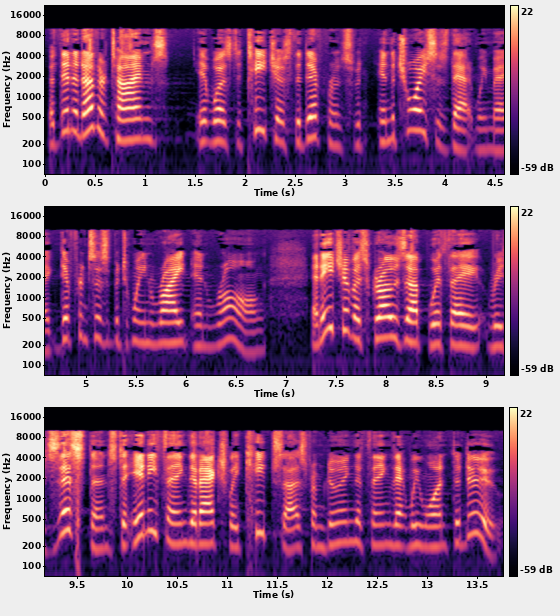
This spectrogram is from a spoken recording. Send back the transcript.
But then at other times, it was to teach us the difference in the choices that we make, differences between right and wrong. And each of us grows up with a resistance to anything that actually keeps us from doing the thing that we want to do.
